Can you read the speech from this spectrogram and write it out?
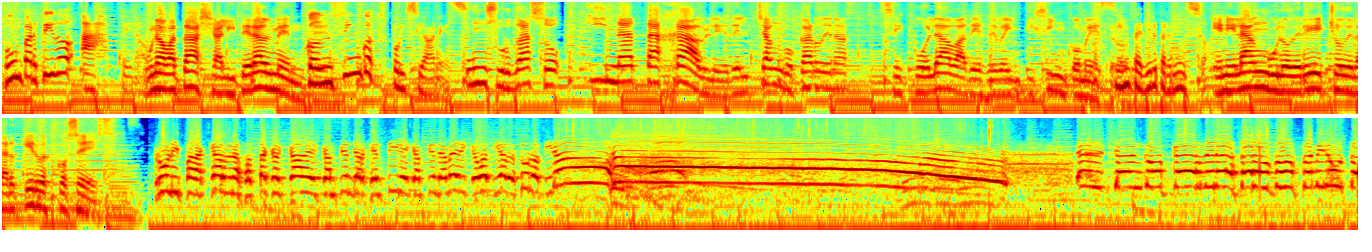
Fue un partido áspero. Una batalla, literalmente. Con cinco expulsiones. Un zurdazo inatajable del Chango Cárdenas se colaba desde 25 metros. Sin pedir permiso. En el ángulo derecho del arquero escocés. Rulli para Cárdenas, ataca el, ca- el campeón de Argentina y campeón de América, va a tirar de zurda, tiró. ¡Gol! El Chango Cárdenas a los 12 minutos.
